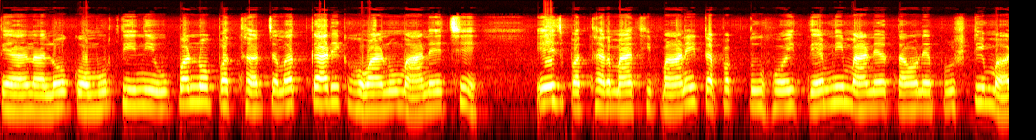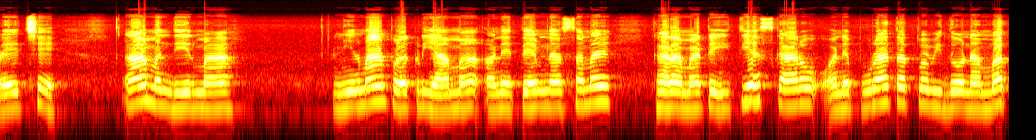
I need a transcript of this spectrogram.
ત્યાંના લોકો મૂર્તિની ઉપરનો પથ્થર ચમત્કારિક હોવાનું માને છે. એ જ પથ્થરમાંથી પાણી ટપકતું હોય તેમની માન્યતાઓને પુષ્ટિ મળે છે. આ મંદિરમાં નિર્માણ પ્રક્રિયામાં અને તેમના સમયગાળા માટે ઇતિહાસકારો અને પુરાતત્વવિદોના મત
